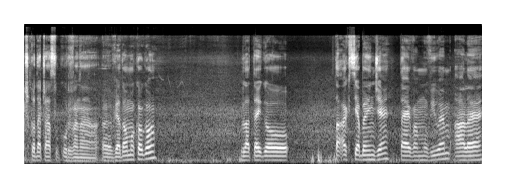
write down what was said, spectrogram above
szkoda czasu kurwa na e, wiadomo kogo. Dlatego ta akcja będzie, tak jak wam mówiłem, ale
